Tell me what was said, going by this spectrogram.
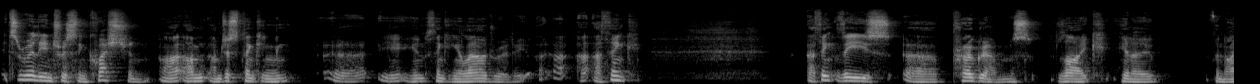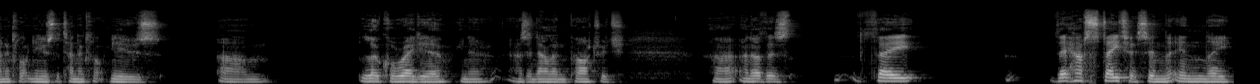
It's a really interesting question. I, am I'm, I'm just thinking, uh, you know, thinking aloud. Really, I, I, I think. I think these uh, programs, like you know, the nine o'clock news, the ten o'clock news, um, local radio, you know, as in Alan Partridge uh, and others, they they have status in in the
